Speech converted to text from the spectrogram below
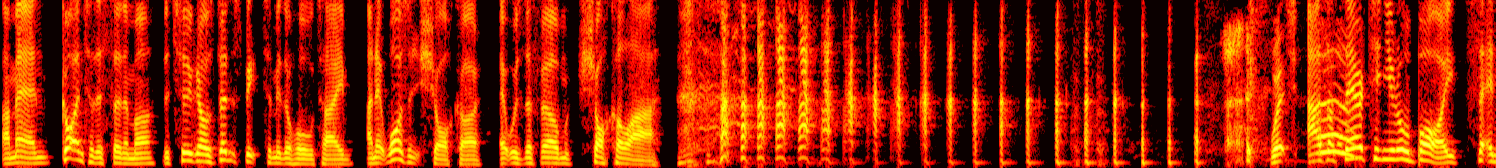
I'm in. Got into the cinema. The two girls didn't speak to me the whole time, and it wasn't Shocker. It was the film Chocolat. Which, as a ah. 13 year old boy sitting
